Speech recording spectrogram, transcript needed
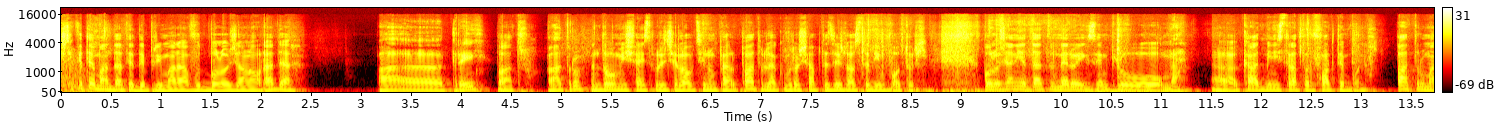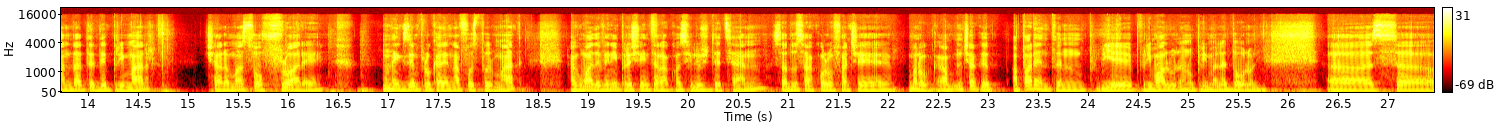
Știi câte mandate de primar a avut Bolojan la Oradea? A, trei? Patru. Patru? În 2016 l-a obținut pe al patrulea cu vreo 70% din voturi. Bolojan e dat mereu exemplu da. uh, ca administrator foarte bun. Patru mandate de primar și a rămas o floare, un exemplu care n-a fost urmat. Acum a devenit președinte la Consiliul Județean, s-a dus acolo, face, mă rog, încearcă, aparent, în, e prima lună, nu primele două luni, uh, să,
